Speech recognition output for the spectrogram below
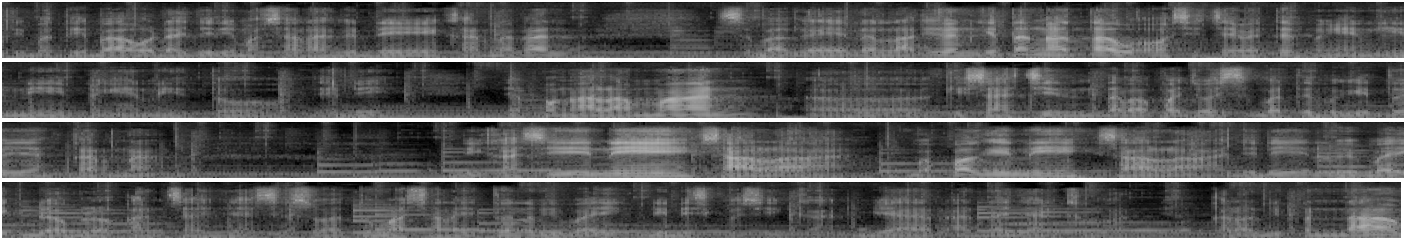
tiba-tiba udah jadi masalah gede karena kan sebagai lelaki kan kita nggak tahu oh si cewek teh pengen ini, pengen itu. Jadi ya pengalaman eh, kisah cinta Bapak Joy seperti begitu ya karena dikasih ini salah. Bapak gini salah. Jadi lebih baik diobrolkan saja. Sesuatu masalah itu lebih baik didiskusikan biar ada jalan keluarnya. Kalau dipendam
